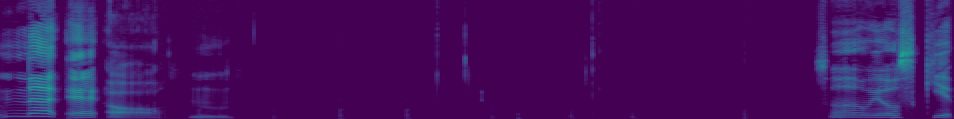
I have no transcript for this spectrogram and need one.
Not at all. Hmm. So we'll skip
